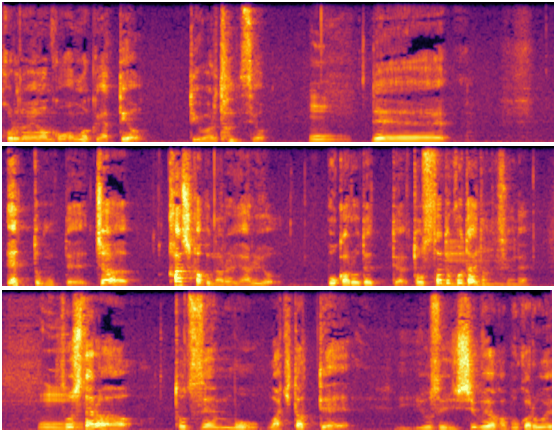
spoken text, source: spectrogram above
これの映画音楽やってよ」って言われたんですよ。でえ？っと思ってじゃあ歌詞書くならやるよ。ボカロでってとっさで答えたんですよね、そしたら突然もう湧き立って要するに渋谷がボカロを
